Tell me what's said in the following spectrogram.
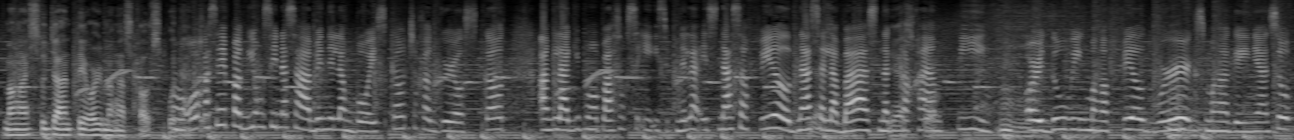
mga estudyante or mga scouts po Oo, natin. kasi pag yung sinasabi nilang Boy Scout tsaka Girl Scout, ang lagi pumapasok sa iisip nila is nasa field, nasa Yes. labas, Yes po. nagka-camping, Mhm. or doing mga field works, mga ganyan. So,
